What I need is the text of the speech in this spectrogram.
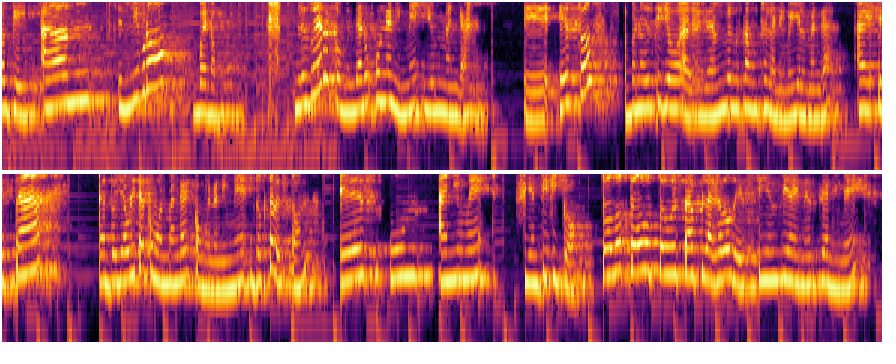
Ok, el libro, bueno, les voy a recomendar un anime y un manga. Eh, estos, bueno, es que yo, a, mí me gusta mucho el anime y el manga. Ah, está tanto ya ahorita como en manga como en anime. Doctor Stone es un anime científico. Todo, todo, todo está plagado de ciencia en este anime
